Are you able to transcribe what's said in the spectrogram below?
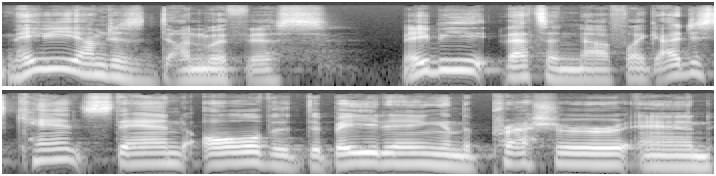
Maybe I'm just done with this. Maybe that's enough. Like, I just can't stand all the debating and the pressure, and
